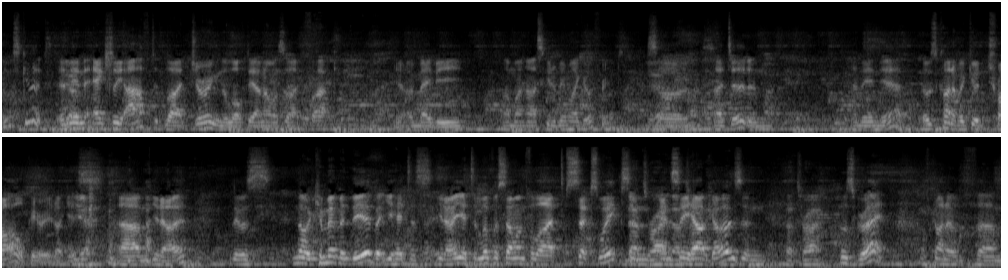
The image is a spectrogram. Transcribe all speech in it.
it was good and Yeah. then actually after like during the lockdown I was like fuck you know maybe I might ask you to be my girlfriend so nice. I did and and then yeah it was kind of a good trial period I guess um, you know there was no commitment there but you had to you know you had to live with someone for like six weeks and, right, and see how it goes and That's right. it was great. I've kind of um,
